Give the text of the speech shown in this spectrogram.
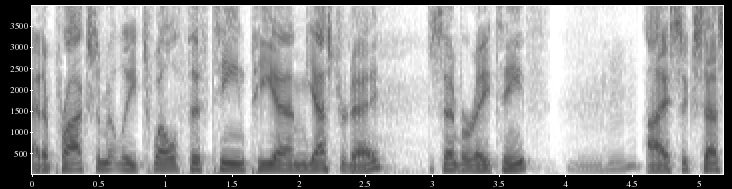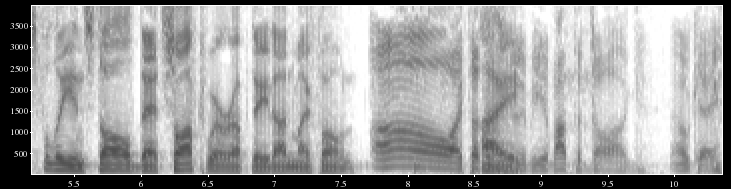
at approximately 12:15 p.m. yesterday, December 18th. I successfully installed that software update on my phone. Oh, I thought this I- was going to be about the dog. Okay.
